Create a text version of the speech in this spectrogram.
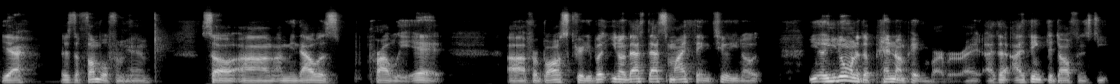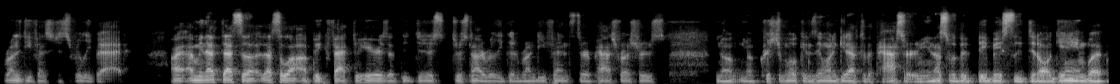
Yeah, there's the fumble from him. So, um, I mean, that was probably it uh, for ball security. But you know, that's that's my thing too. You know, you know, you don't want to depend on Peyton Barber, right? I, th- I think the Dolphins' deep runs defense is just really bad. I, I mean that that's a that's a lot a big factor here is that they're just just not a really good run defense. They're pass rushers. You know, you know Christian Wilkins. They want to get after the passer. I mean that's what they basically did all game. But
